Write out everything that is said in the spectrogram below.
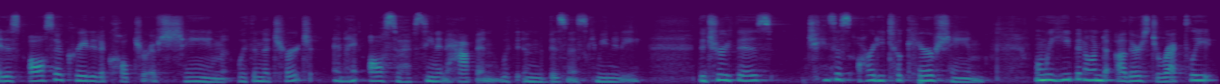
It has also created a culture of shame within the church, and I also have seen it happen within the business community. The truth is, Jesus already took care of shame. When we heap it onto others directly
